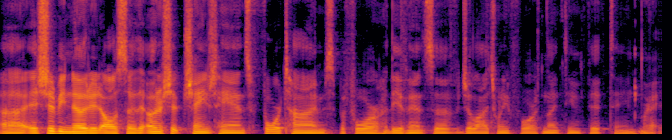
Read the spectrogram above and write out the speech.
Uh, it should be noted also that ownership changed hands four times before the events of July 24th, 1915. Right.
